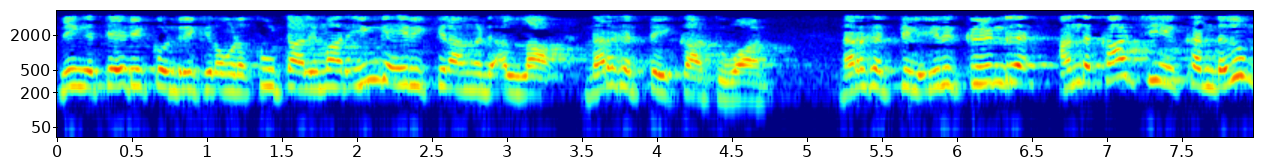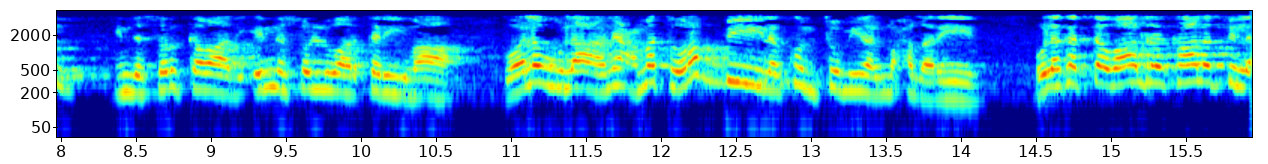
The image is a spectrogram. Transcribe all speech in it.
நீங்க தேடிக்கொண்டிருக்கிற உங்களோட கூட்டாளிமார் இங்க இருக்கிறாங்க அல்லாஹ் நரகத்தை காட்டுவான். நரகத்தில் இருக்கின்ற அந்த காட்சியை கண்டதும் இந்த சொர்க்கவாதி என்ன சொல்லுவார் தெரியுமா? உலகத்தை வாழ்ற காலத்துல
